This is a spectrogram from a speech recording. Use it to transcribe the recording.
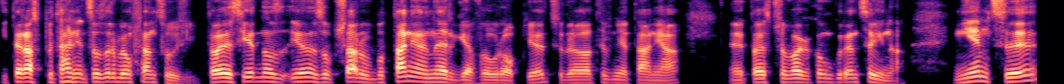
I teraz pytanie, co zrobią Francuzi? To jest jedno, jeden z obszarów, bo tania energia w Europie, czy relatywnie tania, to jest przewaga konkurencyjna. Niemcy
